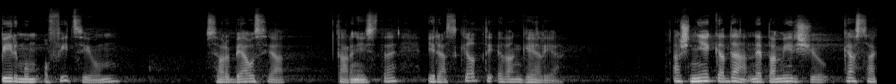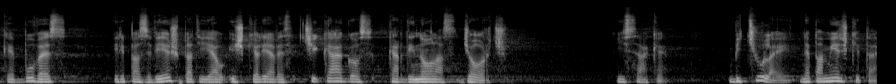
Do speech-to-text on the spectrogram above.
pirmum oficium, svarbiausia tarnystė yra skelbti Evangeliją. Aš niekada nepamiršiu, ką sakė buvęs ir pas viešpatį jau iškeliavęs Čikagos kardinolas George. Jis sakė, bičiuliai, nepamirškite,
